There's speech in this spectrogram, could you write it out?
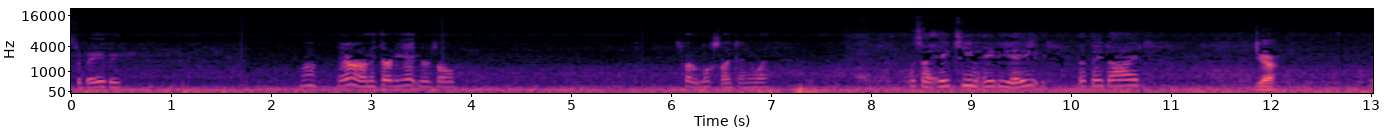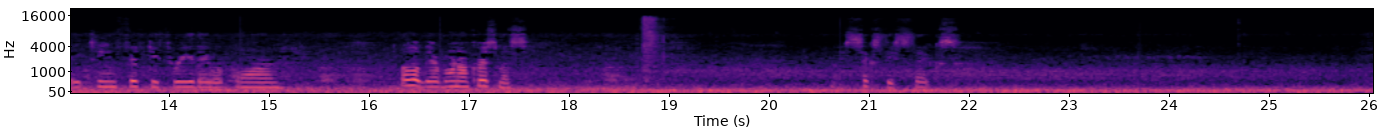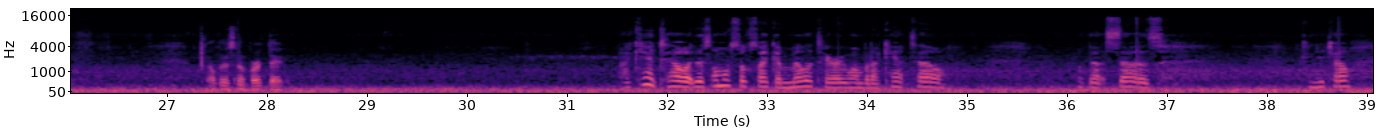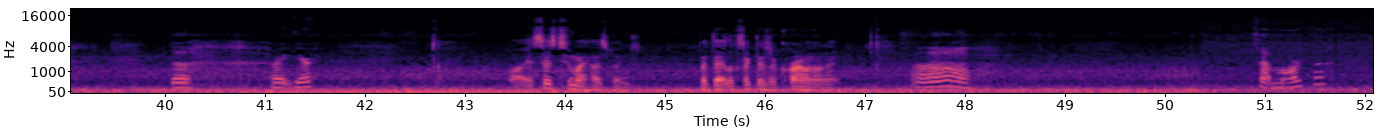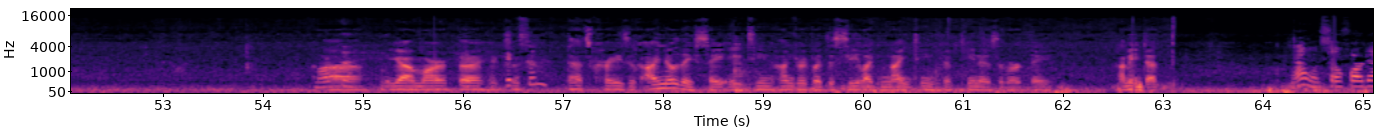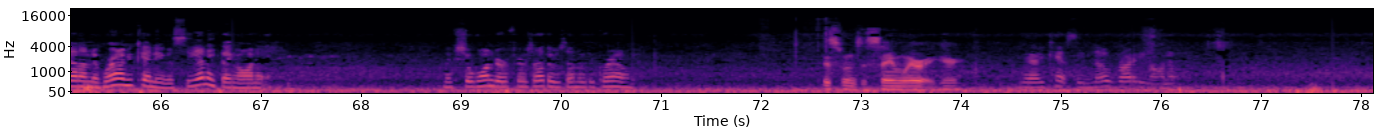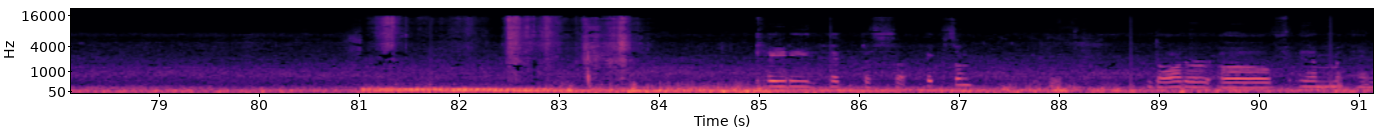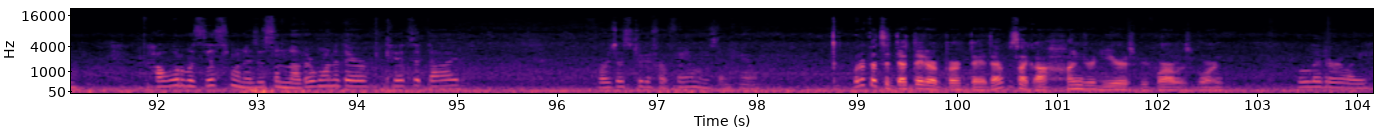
A baby. Huh, they're only 38 years old. That's what it looks like anyway. Was that 1888 that they died? Yeah. 1853 they were born. Oh look, they were born on Christmas. 66. Oh, there's no birthday. I can't tell. It this almost looks like a military one, but I can't tell what that says. Can you tell? The right here. Well, it says to my husband, but that looks like there's a crown on it. Oh. Is that Martha? Martha Uh, yeah, Martha Hickson. Hickson? That's crazy. I know they say 1800, but to see like 1915 as the birthday, I mean that. That one's so far down on the ground you can't even see anything on it. Makes you wonder if there's others under the ground. This one's the same way right here. Yeah, you can't see no writing on it. Katie Hickson, Hickson, daughter of M. And how old was this one? Is this another one of their kids that died, or is this two different families in here? What if that's a death date or a birthday? That was like a hundred years before I was born. Literally.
